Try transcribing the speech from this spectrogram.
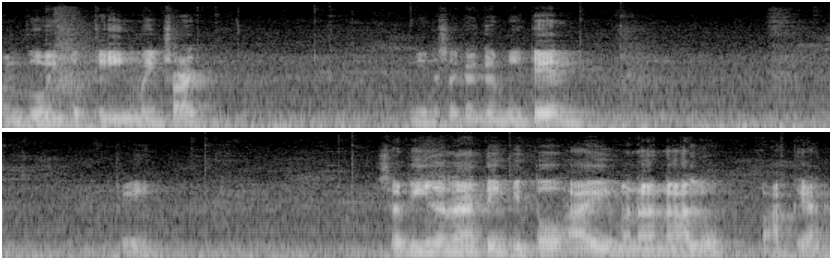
I'm going to clean my chart. Hindi na siya gagamitin. Okay. Sabihin na natin ito ay mananalo, paakyat.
